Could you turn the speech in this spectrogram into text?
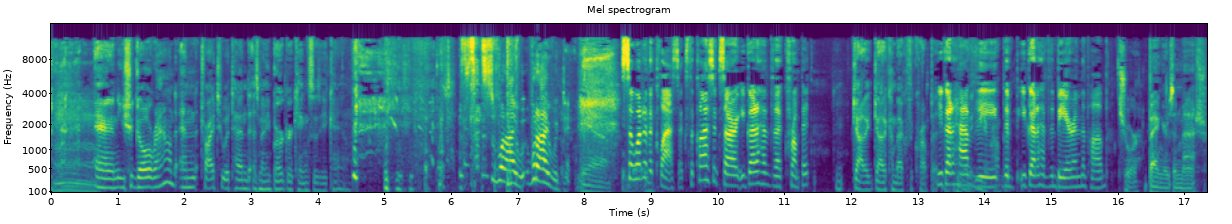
and you should go around and try to attend as many Burger Kings as you can. this is what I w- what I would do. Yeah. So, what are the classics? The classics are you got to have the crumpet, Gotta gotta come back with a crumpet. you got to have gonna eat a the, crumpet. the you got to have the beer in the pub. Sure. Bangers and mash.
